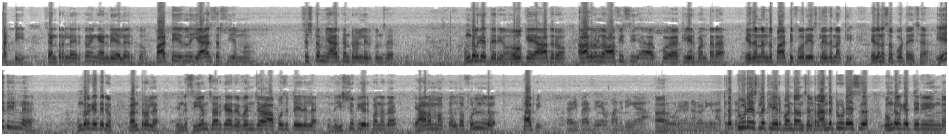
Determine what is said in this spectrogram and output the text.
பார்ட்டி சென்ட்ரல்ல இருக்கும் எங்க என்டிஏல இருக்கும். பார்ட்டியில் யார் சார் சிஎம் சிஸ்டம் யார் கண்ட்ரோல்ல இருக்கும் சார் உங்களுக்கே தெரியும். ஓகே ஆதரவு. ஆதரம்ல ஆஃபீஸ் கிளியர் பண்ணிட்டாரா? எதனா இந்த பார்ட்டி ஃபோர் இயர்ஸ்ல எதனா எதனா சப்போர்ட் ஆயிடுச்சா? ஏது இல்ல. உங்களுக்கே தெரியும். கண்ட்ரோல் எங்க சிஎம் சாருக்கு ரெவெஞ்சா ஆப்போசிட் இது இல்ல. இந்த இஷ்யூ கிளியர் பண்ணதா யானம் மக்கள் தான் ஃபுல் ஹாப்பி டூ டேஸ்ல கிளியர் பண்ணிட்டான்னு சொல்றேன். அந்த டூ டேஸ் உங்களுக்கே தெரியும். இங்க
